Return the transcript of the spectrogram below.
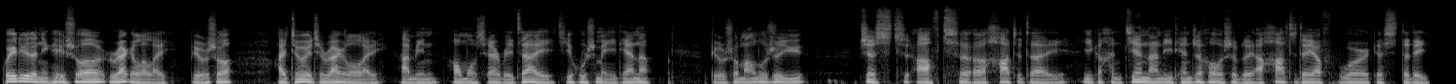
规律的你可以说 regularly，比如说 I do it regularly. I mean almost every day，几乎是每一天呢。比如说忙碌之余，just after a hard day，一个很艰难的一天之后，是不是？A hard day of work study。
